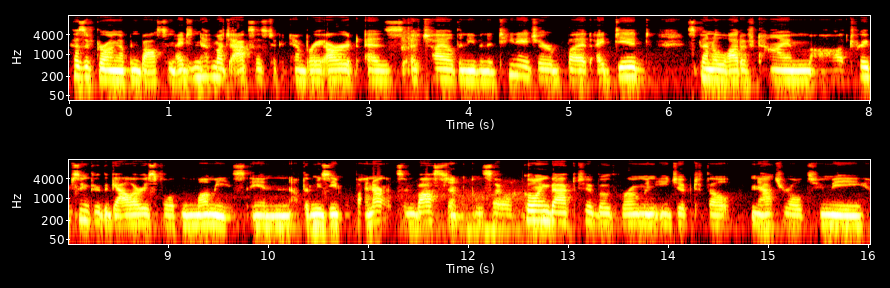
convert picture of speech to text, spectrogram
because of growing up in Boston, I didn't have much access to contemporary art as a child and even a teenager, but I did spend a lot of time uh, traipsing through the galleries full of the mummies in the Museum of Fine Arts in Boston. And so going back to both Rome and Egypt felt natural to me.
